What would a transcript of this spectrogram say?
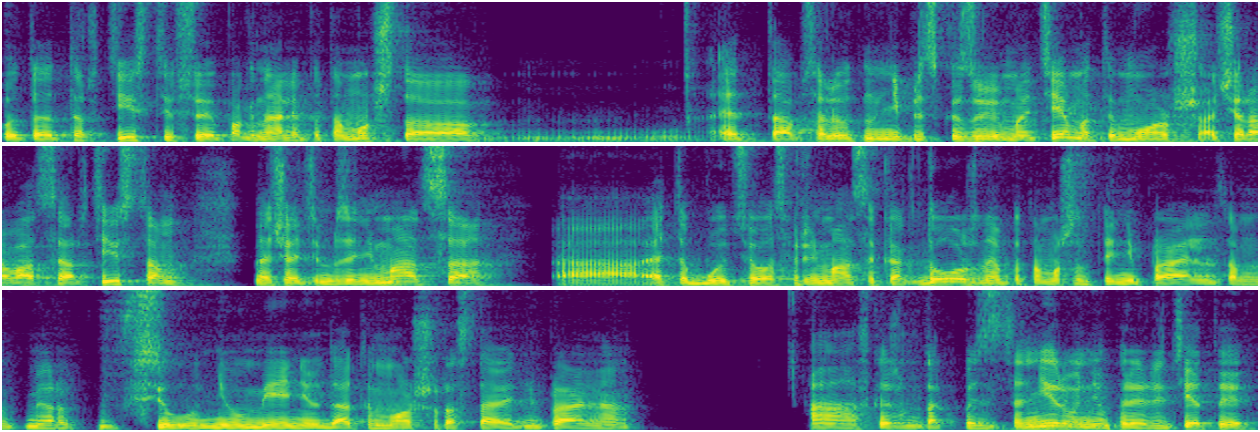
вот этот артист, и все, и погнали, потому что это абсолютно непредсказуемая тема. Ты можешь очароваться артистом, начать им заниматься, это будет все восприниматься как должное, потому что ты неправильно, там, например, в силу неумения, да, ты можешь расставить неправильно, а, скажем так, позиционирование, приоритеты,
